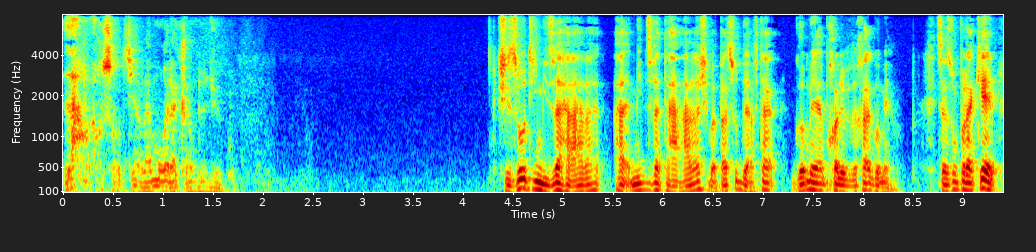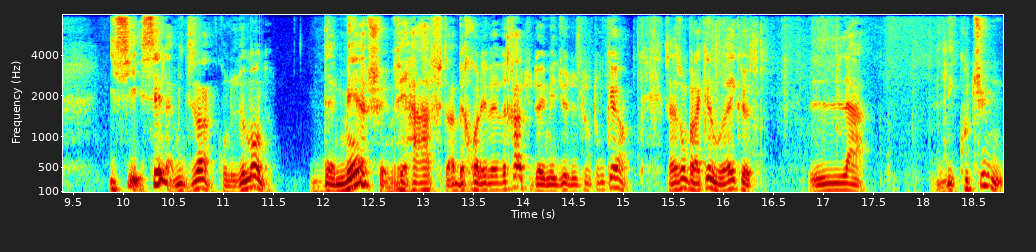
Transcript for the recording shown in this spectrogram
là on va ressentir l'amour et la crainte de Dieu. C'est la raison pour laquelle, ici, c'est la mitzvah qu'on nous demande. Tu dois aimer Dieu de tout ton cœur. C'est la raison pour laquelle vous verrez que la, les coutumes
